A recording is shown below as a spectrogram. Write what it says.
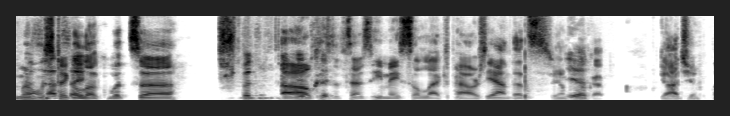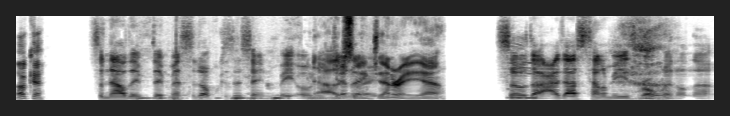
well, let's take say- a look. What's uh? But Oh, because it says he may select powers. Yeah, that's yeah. Yeah. Okay, gotcha. Okay, so now they've they've messed it up because they're saying may only now they're saying generate. generate. Yeah. so that that's telling me he's rolling on that.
